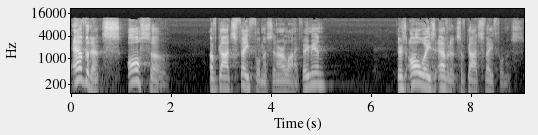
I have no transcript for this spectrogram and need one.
evidence also of God's faithfulness in our life. Amen? there's always evidence of God's faithfulness.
